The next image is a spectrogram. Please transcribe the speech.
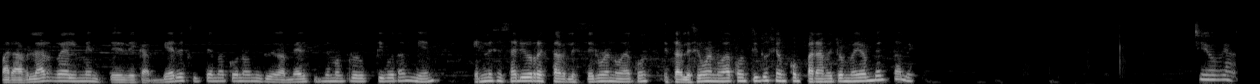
Para hablar realmente de cambiar el sistema económico y de cambiar el sistema productivo también, es necesario restablecer una nueva establecer una nueva constitución con parámetros medioambientales. Sí, obvio.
